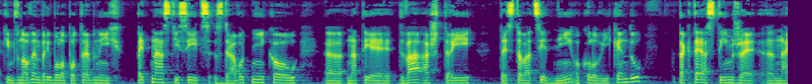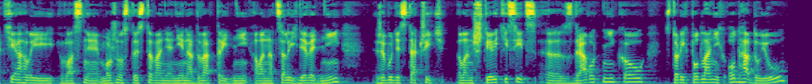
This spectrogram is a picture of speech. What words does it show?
kým v novembri bolo potrebných 15 tisíc zdravotníkov e, na tie 2 až 3 testovacie dni okolo víkendu, tak teraz tým, že e, natiahli vlastne možnosť testovania nie na 2-3 dní, ale na celých 9 dní, že bude stačiť len 4 tisíc e, zdravotníkov, z ktorých podľa nich odhadujú,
